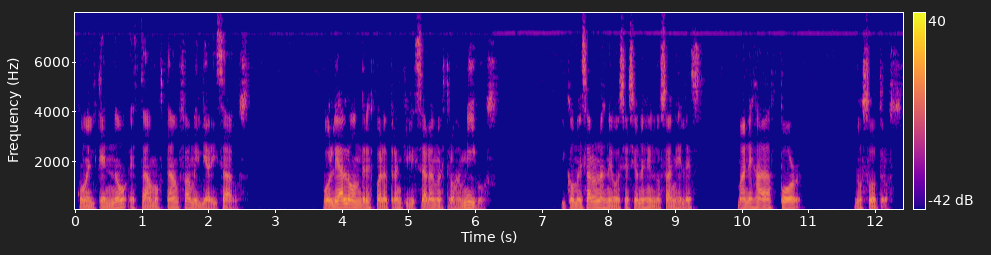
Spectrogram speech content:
con el que no estábamos tan familiarizados. Volé a Londres para tranquilizar a nuestros amigos y comenzaron las negociaciones en Los Ángeles manejadas por nosotros.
